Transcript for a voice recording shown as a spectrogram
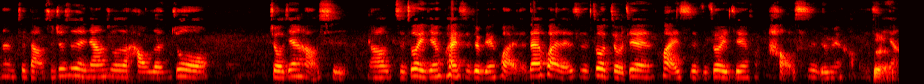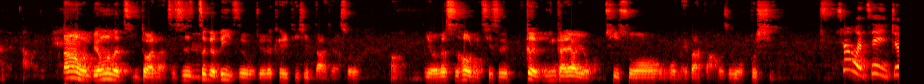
那这倒是，就是人家说的好人做九件好事。然后只做一件坏事就变坏人，但坏人是做九件坏事，只做一件好事就变好人，是一样的道理。当然，我们不用那么极端了，只是这个例子，我觉得可以提醒大家说，啊，有的时候你其实更应该要有勇气说“我没办法”或者“我不行”。像我自己就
